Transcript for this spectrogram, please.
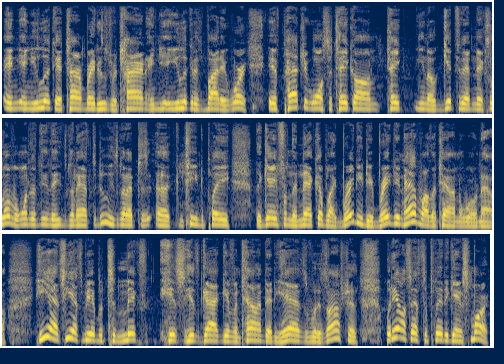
and, and you look at Tom Brady who's retiring, and you, you look at his body of work. If Patrick wants to take on, take you know, get to that next level, one of the things that he's going to have to do, he's going to have to uh, continue to play the game from the neck up like Brady did. Brady didn't have all the talent in the world. Now he has he has to be able to mix his his God given talent that he has with his strength, but he also has to play the game smart.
